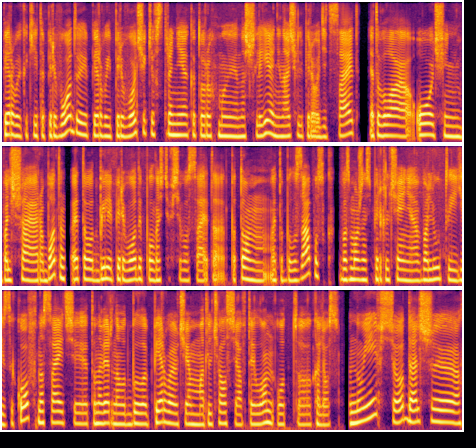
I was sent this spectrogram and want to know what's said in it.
первые какие-то переводы, первые переводчики в стране, которых мы нашли, они начали переводить сайт. Это была очень большая работа. Это вот были переводы полностью всего сайта. Потом это был запуск, возможность переключения валюты и языков на сайте. Это, наверное, вот было первое, чем отличался Автойлон от э, колес. Ну и все, дальше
